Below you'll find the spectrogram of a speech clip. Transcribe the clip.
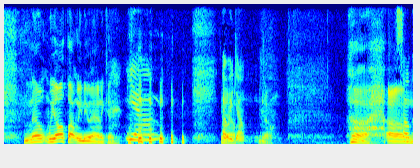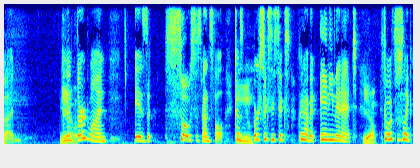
no, we all thought we knew Anakin. "Yeah," but we don't. No. so good. And Um, Yeah. the third one is so suspenseful because Mm. Order 66 could happen any minute. Yeah. So it's just like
